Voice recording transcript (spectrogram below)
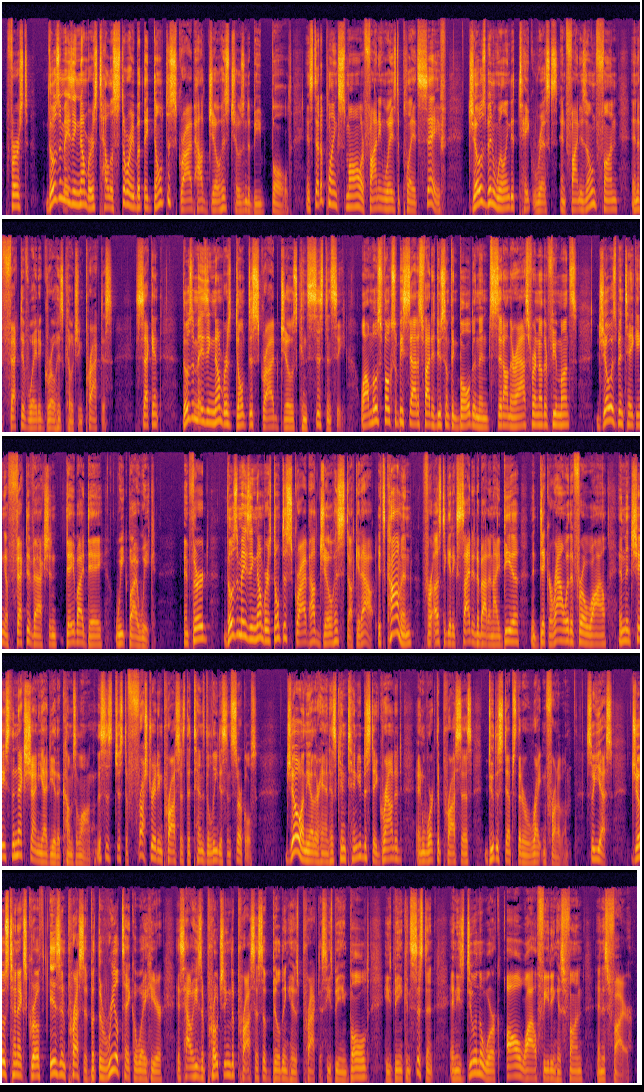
First, those amazing numbers tell a story, but they don't describe how Joe has chosen to be bold. Instead of playing small or finding ways to play it safe, Joe's been willing to take risks and find his own fun and effective way to grow his coaching practice. Second, those amazing numbers don't describe Joe's consistency. While most folks would be satisfied to do something bold and then sit on their ass for another few months, Joe has been taking effective action day by day, week by week. And third, those amazing numbers don't describe how Joe has stuck it out. It's common for us to get excited about an idea, then dick around with it for a while, and then chase the next shiny idea that comes along. This is just a frustrating process that tends to lead us in circles. Joe, on the other hand, has continued to stay grounded and work the process, do the steps that are right in front of him. So, yes, Joe's 10x growth is impressive, but the real takeaway here is how he's approaching the process of building his practice. He's being bold, he's being consistent, and he's doing the work all while feeding his fun and his fire.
